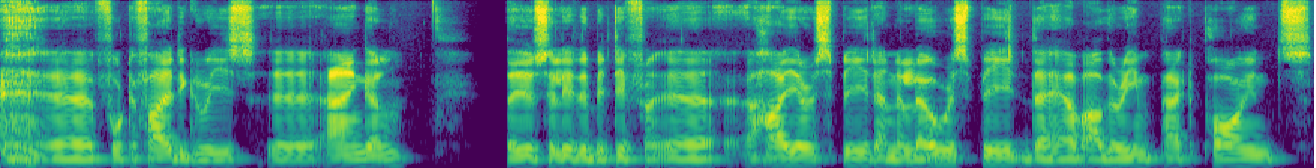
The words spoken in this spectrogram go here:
uh, 45 degrees uh, angle. They use a little bit different, uh, a higher speed and a lower speed. They have other impact points.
